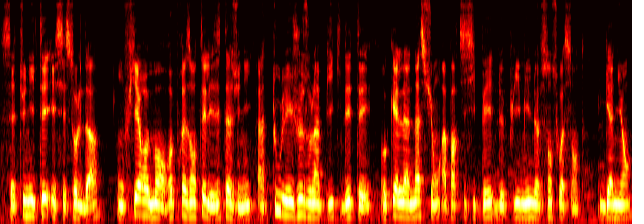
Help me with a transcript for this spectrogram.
Cette unité et ses soldats ont fièrement représenté les États-Unis à tous les Jeux olympiques d'été auxquels la nation a participé depuis 1960, gagnant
